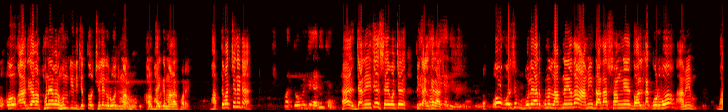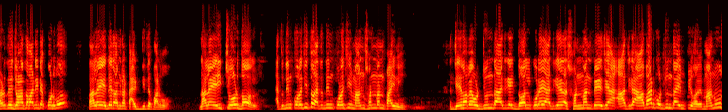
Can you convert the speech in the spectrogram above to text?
ও- ও আজকে আবার ফোনে আবার হুমকি দিচ্ছে তোর ছেলেকে রোজ মারবো আমার ভাইকে মারার পরে। ভাবতে পারছেন এটা? হ্যাঁ জানিয়েছে সে বলছে তুই কালকে রাত ও ওইসব বলে আর কোনো লাভ নেই দাদা। আমি দাদার সঙ্গে দলটা করব আমি ভারতীয় জনতা পার্টিটা করব তাহলে এদের আমি টাইট দিতে পারব। নালে এই চোর দল এতদিন করেছি তো এতদিন করেছি মান সম্মান পাইনি। যেভাবে অর্জুন দা আজকে এই দল করে আজকে সম্মান পেয়েছে আজকে আবার অর্জুন দা এমপি হবে। মানুষ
